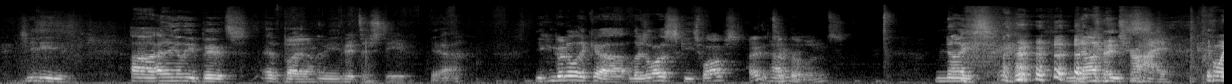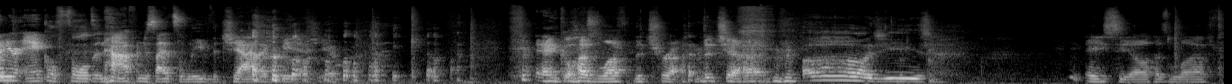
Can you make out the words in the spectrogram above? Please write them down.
Jeez. Uh, and then you'll need boots. Uh, But Yeah. I mean, Boots are steep. Yeah. You can go to like uh there's a lot of ski swaps. I have that happen. Timberlands. Nice. Good nice. try. When your ankle folds in half and decides to leave the chat, that could be an issue. Oh my god. Ankle has left the tra- the chat. Oh jeez. ACL has left.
